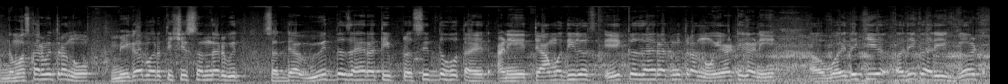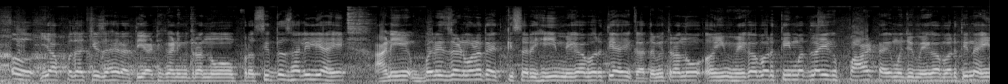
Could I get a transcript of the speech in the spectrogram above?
नमस्कार मित्रांनो मेगा भरतीशी संदर्भित सध्या विविध जाहिराती प्रसिद्ध होत आहेत आणि त्यामधीलच एक जाहिरात मित्रांनो या ठिकाणी वैद्यकीय अधिकारी गट अ या पदाची जाहिरात या ठिकाणी मित्रांनो प्रसिद्ध झालेली आहे. आणि बरेच जण म्हणत आहेत की सर ही मेगा भरती आहे का? तर मित्रांनो ही मेगा भरतीमधला एक पार्ट आहे म्हणजे मेगा भरती नाही.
